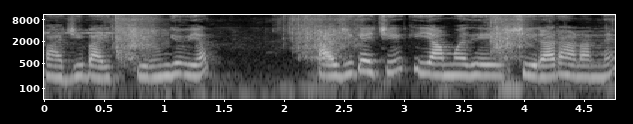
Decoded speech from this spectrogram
भाजी बारीक चिरून घेऊयात. काळजी घ्यायची की यामध्ये शिरा राहणार नाही.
